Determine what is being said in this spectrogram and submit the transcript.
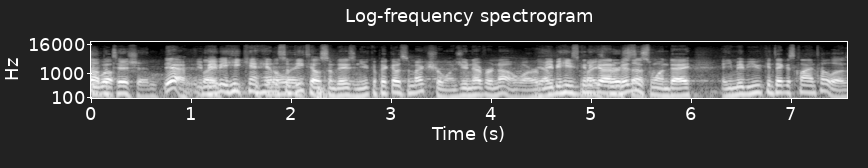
well. competition. Yeah, Like, maybe he can't can handle some details some days, and you can pick up some extra ones. You never know, or Yep, maybe he's going to get out of business one day, and maybe you can take his clientele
